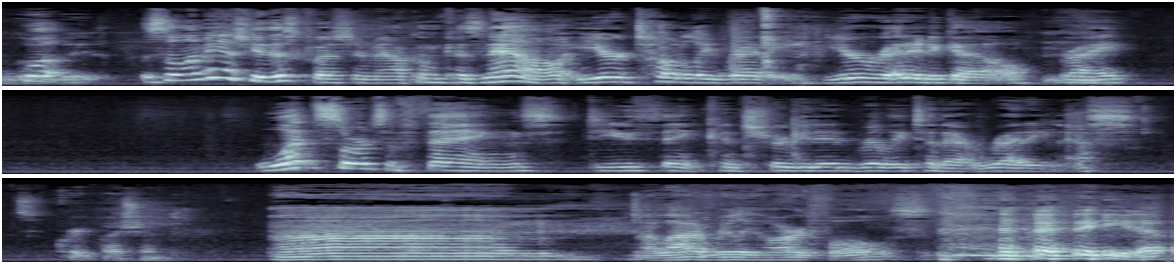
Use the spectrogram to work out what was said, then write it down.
Well, bit. So let me ask you this question, Malcolm, because now you're totally ready. You're ready to go, Mm-hmm. right? What sorts of things do you think contributed really to that readiness? It's a great question. Um, a lot of really hard falls. you know,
